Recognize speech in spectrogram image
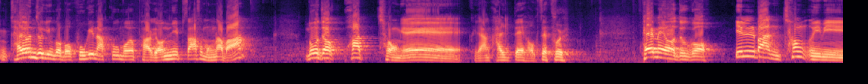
음, 자연적인 거 뭐 고기 낳고 뭐 밥, 연잎 싸서 먹나 봐. 노적 화청에 그냥 갈대 억새풀 배 메어두고 일반 청의미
